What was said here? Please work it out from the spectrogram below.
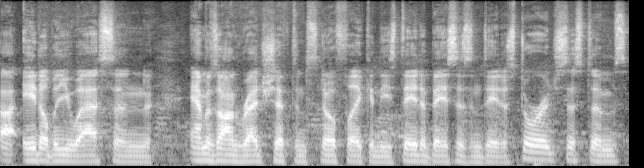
uh, AWS and Amazon Redshift and Snowflake and these databases and data storage systems.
